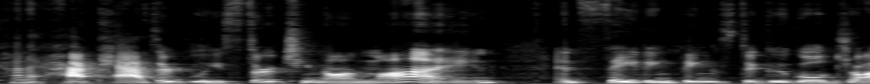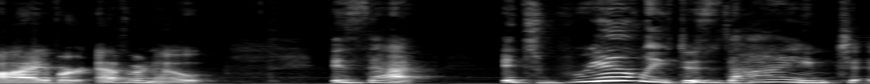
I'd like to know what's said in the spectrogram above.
kind of haphazardly searching online and saving things to Google Drive or Evernote is that it's really designed to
